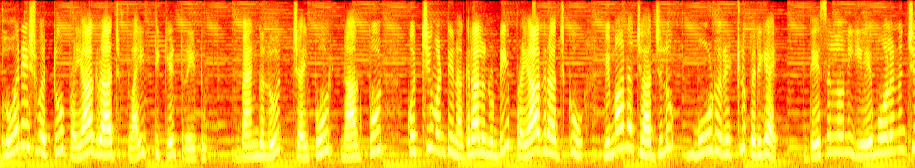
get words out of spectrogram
Bhubaneswar to Prayagraj flight ticket rate. Bengaluru Jaipur Nagpur Kochi వంటి నగరాల నుండి ప్రయాగ్రాజ్కు విమాన ఛార్జీలు మూడు రెట్లు పెరిగాయి. దేశంలోని ఏ మూల నుంచి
